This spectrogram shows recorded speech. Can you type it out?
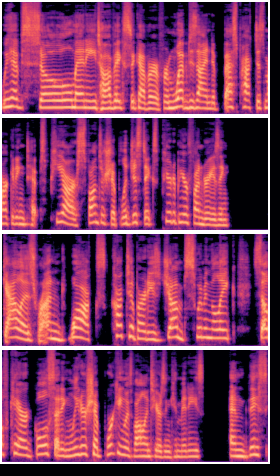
We have so many topics to cover from web design to best practice marketing tips, PR, sponsorship, logistics, peer to peer fundraising, galas, run, walks, cocktail parties, jumps, swim in the lake, self-care, goal setting, leadership, working with volunteers and committees. And this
